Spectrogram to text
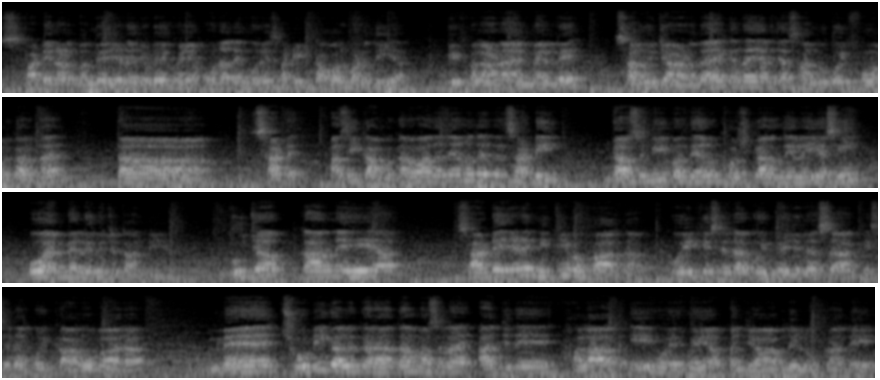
ਸਾਡੇ ਨਾਲ ਬੰਦੇ ਜਿਹੜੇ ਜੁੜੇ ਹੋਏ ਆ, ਉਹਨਾਂ ਦੇ ਮੂਹਰੇ ਸਾਡੀ ਟੌਰ ਬਣਦੀ ਆ ਵੀ ਫਲਾਣਾ ਐਮਐਲਏ ਸਾਨੂੰ ਜਾਣਦਾ ਹੈ, ਕਹਿੰਦਾ ਯਾਰ ਜੇ ਸਾਨੂੰ ਕੋਈ ਫੋਨ ਕਰਦਾ ਹੈ, ਤਾਂ ਸਾਡੇ ਅਸੀਂ ਕੰਮ ਕਰਵਾ ਦਿੰਦੇ ਆ ਉਹਨਾਂ ਦੇ, ਤੇ ਸਾਡੀ 10 20 ਬੰਦਿਆਂ ਨੂੰ ਖੁਸ਼ ਕਰਨ ਦੇ ਲਈ ਅਸੀਂ ਉਹ ਐਮਐਲਏ ਨੂੰ ਜਿਤਾਉਂਦੇ ਆ ਦੂਜਾ ਕਾਰਨ ਇਹ ਆ, ਸਾਡੇ ਜਿਹੜੇ ਨਿੱਜੀ ਮਫਾਦ ਆ, ਕੋਈ ਕਿਸੇ ਦਾ ਕੋਈ ਬਿਜ਼ਨਸ ਆ, ਕਿਸੇ ਦਾ ਕੋਈ ਕਾਰੋਬਾਰ ਆ, ਮੈਂ ਛੋਟੀ ਗੱਲ ਕਰਾਂ ਤਾਂ ਮਸਲਾ ਅੱਜ ਦੇ ਹਾਲਾਤ ਇਹ ਹੋਏ ਹੋਏ ਆ ਪੰਜਾਬ ਦੇ ਲੋਕਾਂ ਦੇ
